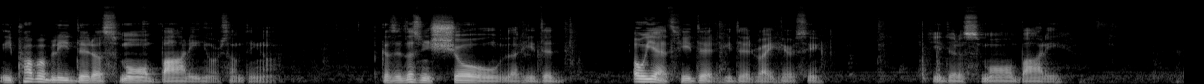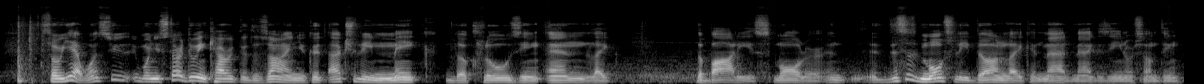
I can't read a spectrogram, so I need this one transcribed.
he probably did a small body or something. Uh, because it doesn't show that he did. Oh, yes, he did. He did right here. See? He did a small body. So yeah, once you when you start doing character design, you could actually make the clothing and like the body is smaller. And this is mostly done like in Mad Magazine or something.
